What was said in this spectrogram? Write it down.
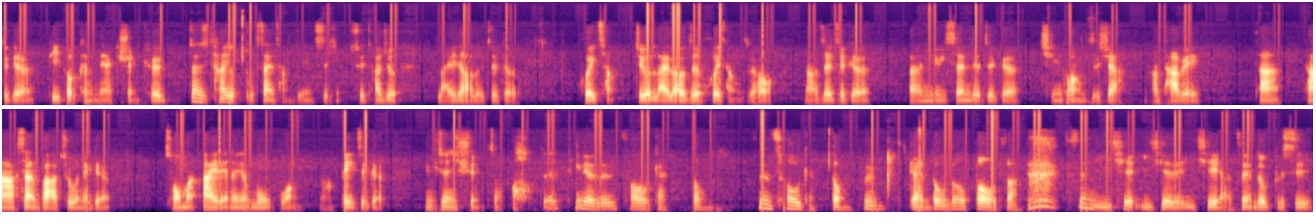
这个 people connection，可但是他又不擅长这件事情，所以他就来到了这个会场，就来到这会场之后，然后在这个呃女生的这个情况之下，然后他被他他散发出那个充满爱的那个目光，然后被这个女生选中，哦，这听着真的超感动，真的超感动，真的感动到爆炸，是你一切一切的一切啊，真的都不是。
